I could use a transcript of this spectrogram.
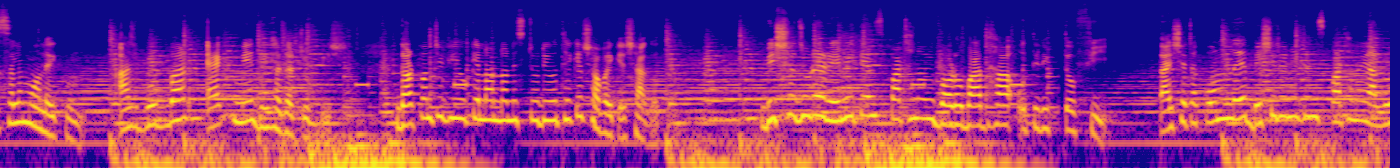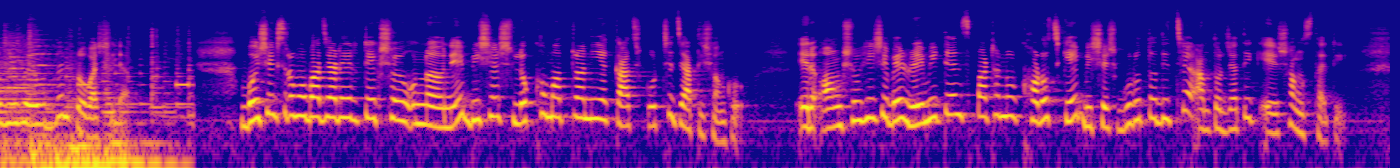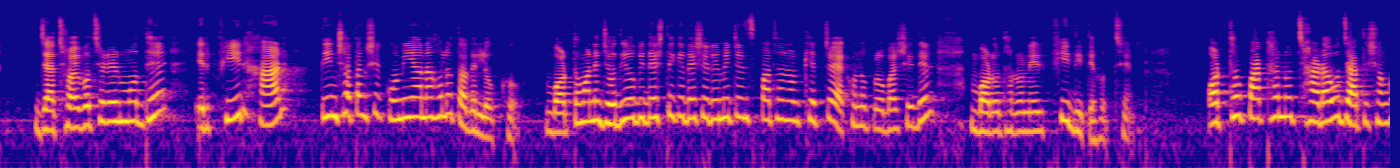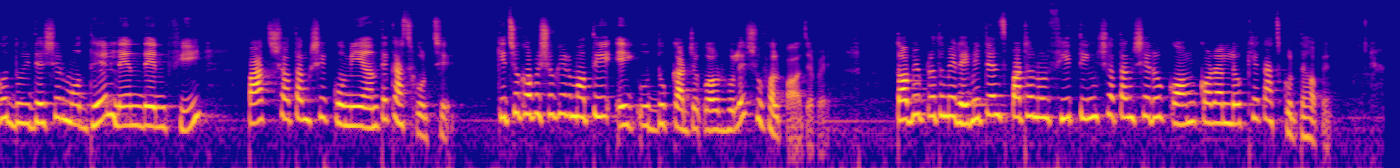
আসসালামু আলাইকুম। আজ বুধবার এক মে দুই হাজার চব্বিশ। দর্পণ টিভি ইউকে লন্ডন স্টুডিও থেকে সবাইকে স্বাগত। বিশ্বজুড়ে রেমিটেন্স পাঠানোই বড় বাধা, অতিরিক্ত ফি তাই সেটা কমলে বেশি রেমিটেন্স পাঠানোয় আগ্রহী হয়ে উঠবেন প্রবাসীরা। বৈশ্বিক শ্রমবাজারের টেকসই উন্নয়নে বিশেষ লক্ষ্যমাত্রা নিয়ে কাজ করছে জাতিসংঘ। এর অংশ হিসেবে রেমিটেন্স পাঠানোর খরচকে বিশেষ গুরুত্ব দিচ্ছে আন্তর্জাতিক এ সংস্থাটি। যা ছয় বছরের মধ্যে এর ফির হার তিন শতাংশে কমিয়ে আনা হলো তাদের লক্ষ্য। বর্তমানে যদিও বিদেশ থেকে দেশে রেমিটেন্স পাঠানোর ক্ষেত্রে এখনও প্রবাসীদের বড় ধরনের ফি দিতে হচ্ছে। অর্থ পাঠানো ছাড়াও জাতিসংঘ দুই দেশের মধ্যে লেনদেন ফি পাঁচ শতাংশে কমিয়ে আনতে কাজ করছে। কিছু গবেষকের মতে এই উদ্যোগ কার্যকর হলে সুফল পাওয়া যাবে। তবে প্রথমে রেমিটেন্স পাঠানোর ফি তিন শতাংশেরও কম করার লক্ষ্যে কাজ করতে হবে।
